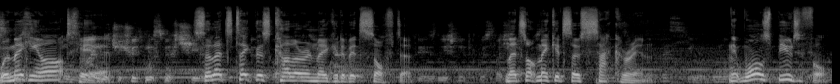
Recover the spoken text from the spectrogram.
We're making art here, so let's take this color and make it a bit softer. Let's not make it so saccharine. It was beautiful,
